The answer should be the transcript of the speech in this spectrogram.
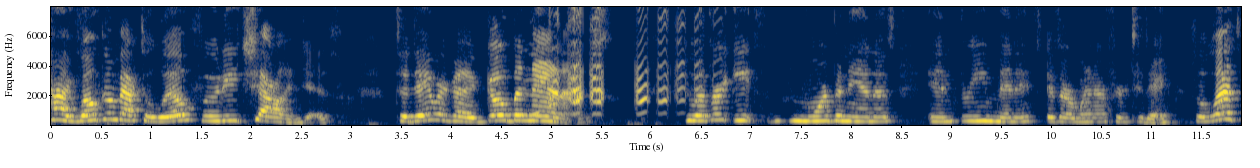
Hi, welcome back to Little Foodie Challenges. Today we're going to go bananas. Whoever eats more bananas in three minutes is our winner for today. So let's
